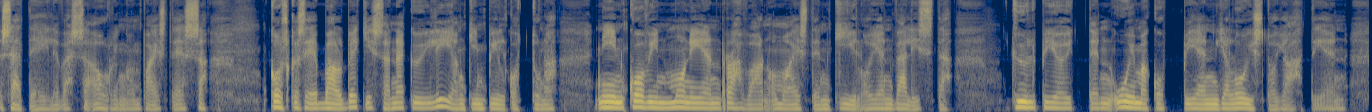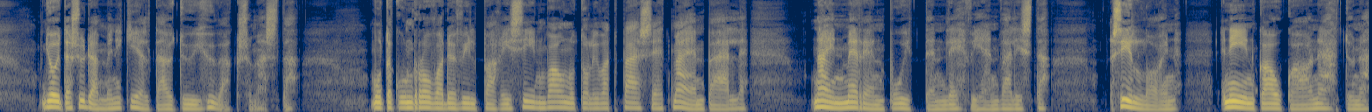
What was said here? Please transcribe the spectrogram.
säteilevässä auringonpaisteessa, koska se Balbekissa näkyi liiankin pilkottuna niin kovin monien rahvaanomaisten kiilojen välistä, kylpiöitten, uimakoppien ja loistojahtien, joita sydämeni kieltäytyi hyväksymästä – mutta kun Rova de Villeparisin vaunut olivat päässeet mäen päälle, näin meren puitten lehvien välistä, silloin, niin kaukaa nähtynä,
